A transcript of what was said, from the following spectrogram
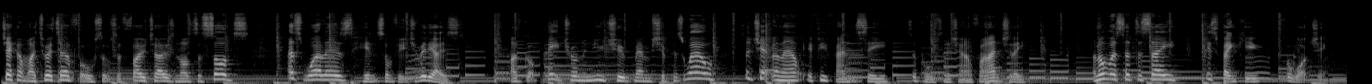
Check out my Twitter for all sorts of photos and odds and sods, as well as hints on future videos. I've got Patreon and YouTube membership as well, so check them out if you fancy supporting the channel financially. And all that's left to say is thank you for watching.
